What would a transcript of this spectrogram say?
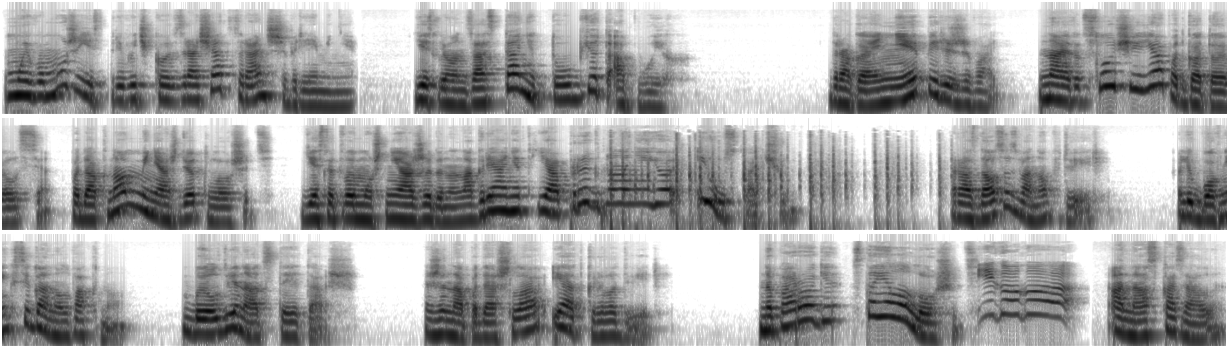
У моего мужа есть привычка возвращаться раньше времени. Если он застанет, то убьет обоих». «Дорогая, не переживай. На этот случай я подготовился. Под окном меня ждет лошадь. Если твой муж неожиданно нагрянет, я прыгну на нее и ускочу. Раздался звонок в дверь. Любовник сиганул в окно. Был двенадцатый этаж. Жена подошла и открыла дверь. На пороге стояла лошадь. Иго-го! Она сказала.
